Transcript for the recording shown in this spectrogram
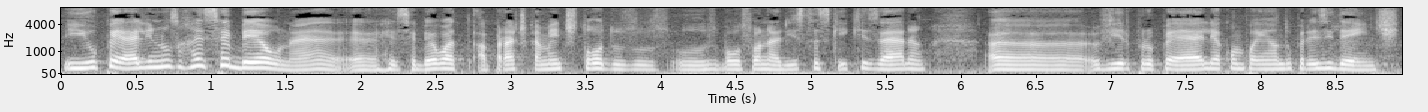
E o PL nos recebeu, né? É, recebeu a, a, praticamente todos os, os, bolsonaristas que quiseram uh, vir para o PL acompanhando o presidente.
